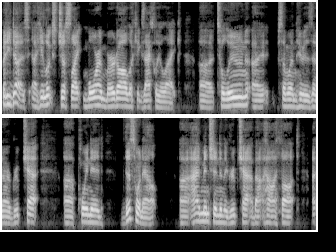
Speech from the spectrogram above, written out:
but he does. Uh, he looks just like Moore and Murdaw look exactly alike. Uh, Taloon, uh, someone who is in our group chat, uh, pointed this one out. Uh, I had mentioned in the group chat about how I thought uh,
